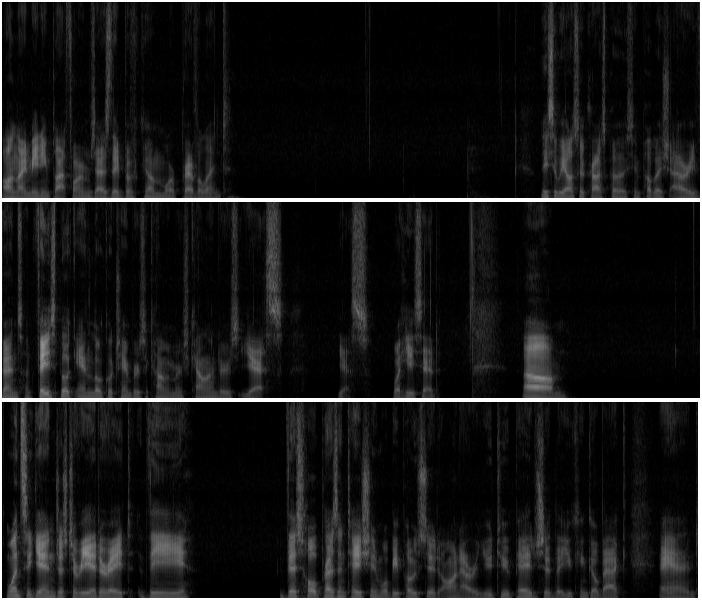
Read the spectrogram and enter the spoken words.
online meeting platforms as they become more prevalent Lisa, we also cross post and publish our events on Facebook and local chambers of commerce calendars. Yes. Yes. What he said. Um, once again, just to reiterate, the this whole presentation will be posted on our YouTube page so that you can go back and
